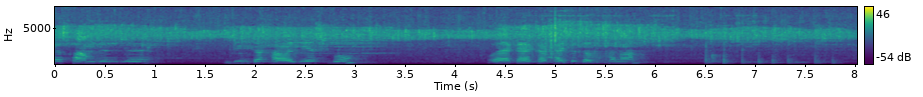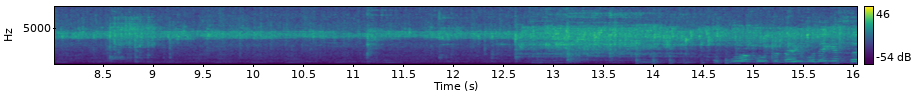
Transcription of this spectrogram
ততক্ষণে সামদিন যে ডিমটা খাওয়াই দিয়ে আসব। ও একা একা খাইতে চাচ্ছে না। পুরো কৌটোটাই ভরে গেছে।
